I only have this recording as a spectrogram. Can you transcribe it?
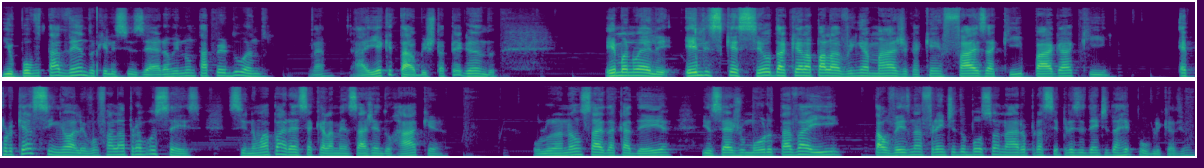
E o povo tá vendo o que eles fizeram e não tá perdoando, né? Aí é que tá, o bicho tá pegando. Emanuele, ele esqueceu daquela palavrinha mágica, quem faz aqui, paga aqui. É porque assim, olha, eu vou falar para vocês, se não aparece aquela mensagem do hacker, o Lula não sai da cadeia e o Sérgio Moro tava aí, talvez na frente do Bolsonaro para ser presidente da República, viu?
